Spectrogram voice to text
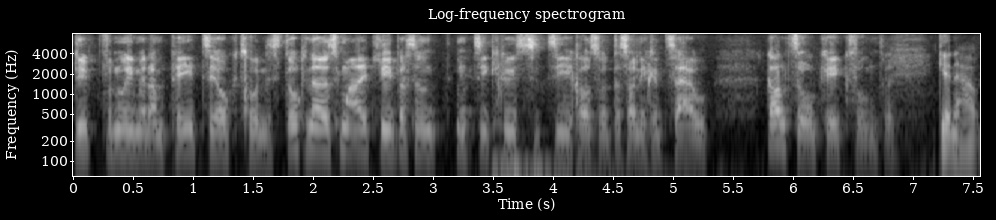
Typ, der nur immer am PC hockt, kommt jetzt doch noch ein Mädchen lieber und, und sie küssen sich. Also das habe ich jetzt auch ganz okay gefunden. Genau,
